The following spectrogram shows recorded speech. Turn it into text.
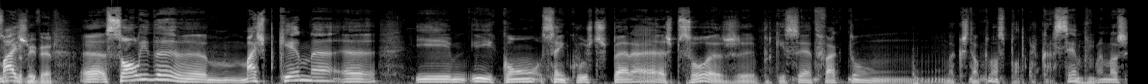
mais uh, sólida, uh, mais pequena uh, e, e, com, sem custos para as pessoas, porque isso é, de facto, um, uma questão que não se pode colocar sempre. Uhum. Mas,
